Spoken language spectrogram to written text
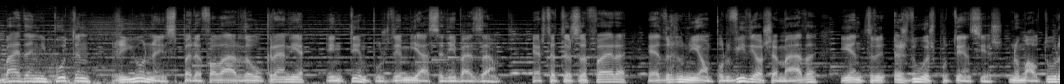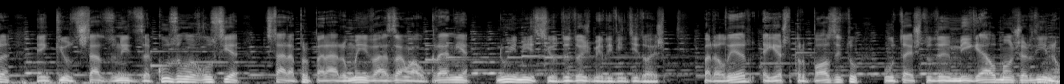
Biden e Putin reúnem-se para falar da Ucrânia em tempos de ameaça de invasão. Esta terça-feira é de reunião por videochamada entre as duas potências, numa altura em que os Estados Unidos acusam a Rússia de estar a preparar uma invasão à Ucrânia no início de 2022. Para ler, a este propósito, o texto de Miguel Monjardino,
